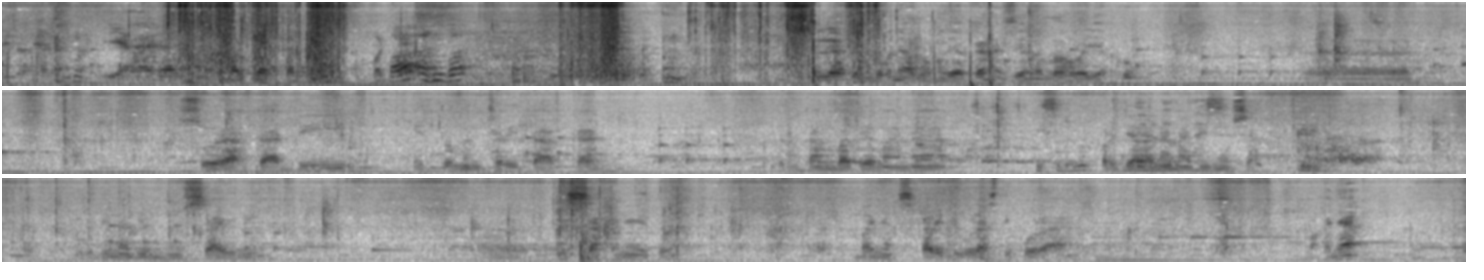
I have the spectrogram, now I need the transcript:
Podcast podcast podcast? Bismillah teman-teman yang Allah muliakan Azanallahu wa yakum Eh, Surah tadi itu menceritakan tentang bagaimana perjalanan Nabi Musa. Jadi Nabi Musa ini eh, kisahnya itu banyak sekali diulas di Quran. Makanya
